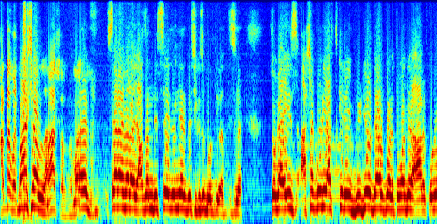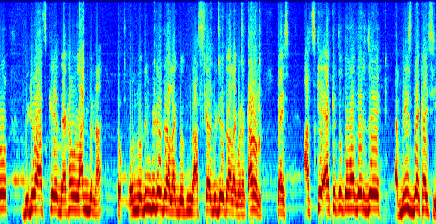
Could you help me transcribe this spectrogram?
ফাটাফাটি মাশাআল্লাহ। মাশাআল্লাহ সেরাই বেলা আজান দিচ্ছে এই জন্য আর বেশি কিছু বলতে পারতেছি না। তো গাইজ আশা করি আজকের এই ভিডিও দেওয়ার পরে তোমাদের আর কোনো ভিডিও আজকে দেখানো লাগবে না। তো অন্যদিন ভিডিও দেওয়া লাগবে কিন্তু আজকে আর ভিডিও দেওয়া লাগবে না। কারণ গাইজ আজকে একে তো তোমাদের যে ব্রিজ দেখাইছি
